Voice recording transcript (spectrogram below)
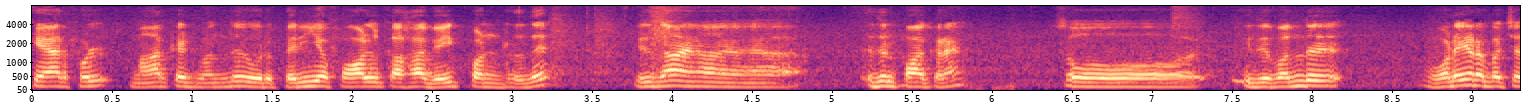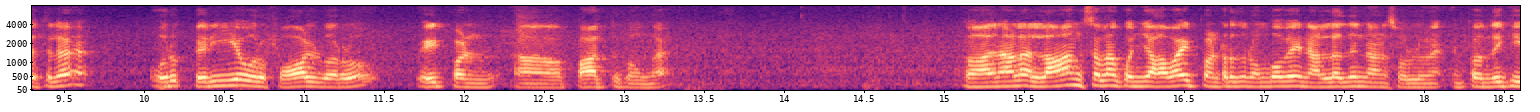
கேர்ஃபுல் மார்க்கெட் வந்து ஒரு பெரிய ஃபாலுக்காக வெயிட் பண்ணுறது இதுதான் நான் எதிர்பார்க்குறேன். ஸோ இது வந்து உடையிற பட்சத்தில் ஒரு பெரிய ஒரு ஃபால் வரும் வெயிட் பண் பார்த்துக்கோங்க. ஸோ அதனால் லாங்ஸ் எல்லாம் கொஞ்சம் அவாய்ட் பண்ணுறது ரொம்பவே நல்லதுன்னு நான் சொல்லுவேன். இப்போதைக்கு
